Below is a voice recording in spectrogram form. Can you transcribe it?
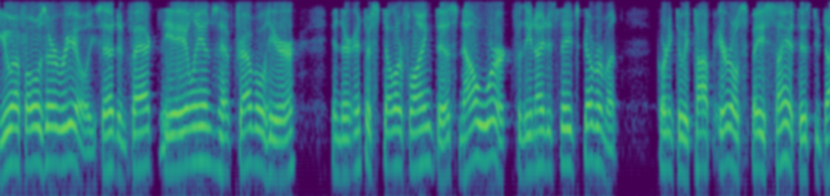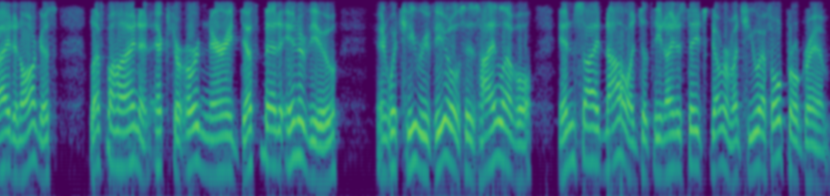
UFOs are real. He said, in fact, the aliens have traveled here in their interstellar flying discs now work for the United States government. According to a top aerospace scientist who died in August, left behind an extraordinary deathbed interview in which he reveals his high-level inside knowledge of the United States government's UFO program.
